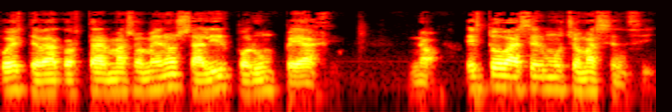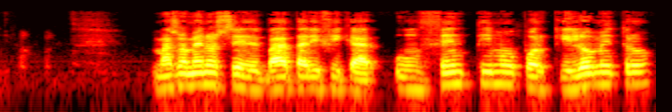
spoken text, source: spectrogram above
pues te va a costar más o menos salir por un peaje. No, esto va a ser mucho más sencillo. Más o menos se va a tarificar un céntimo por kilómetro,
